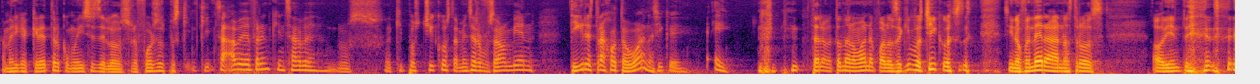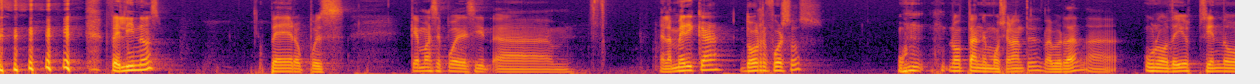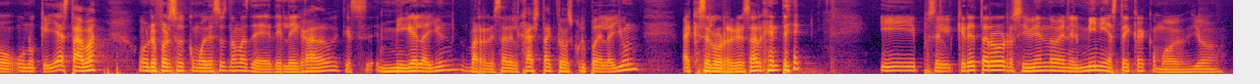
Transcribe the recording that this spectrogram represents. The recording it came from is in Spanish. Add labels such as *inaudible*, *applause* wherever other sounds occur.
América Querétaro, como dices, de los refuerzos, pues quién, sabe, Frank, quién sabe. Los equipos chicos también se reforzaron bien. Tigres trajo a así que, hey, *laughs* está levantando la mano para los equipos chicos, *laughs* sin ofender a nuestros audientes *laughs* felinos. Pero pues, ¿qué más se puede decir? Uh, el América, dos refuerzos, un, no tan emocionantes, la verdad. Uno de ellos siendo uno que ya estaba, un refuerzo como de esos nada más de, legado, que es Miguel Ayun, va a regresar el hashtag, todo es culpa del Ayun, hay que hacerlo regresar, *laughs* gente. Y pues el Querétaro recibiendo en el mini Azteca, como yo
